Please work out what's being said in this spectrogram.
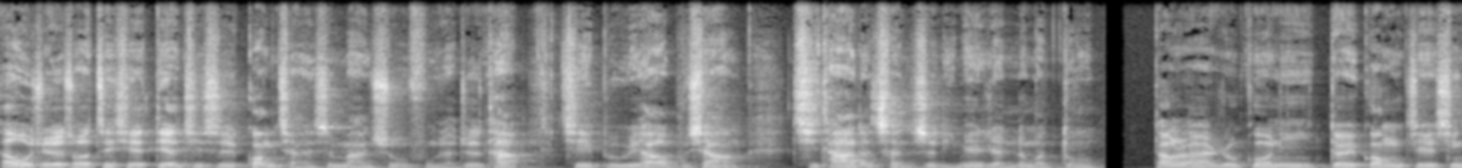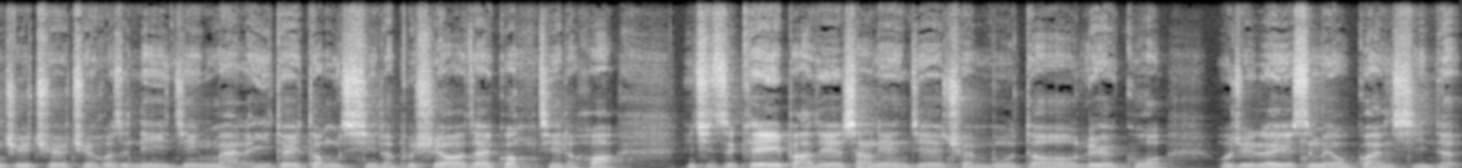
那我觉得说这些店其实逛起来是蛮舒服的，就是它其实不要不像其他的城市里面人那么多。当然，如果你对逛街兴趣缺缺，或是你已经买了一堆东西了，不需要再逛街的话，你其实可以把这些商店街全部都略过，我觉得也是没有关系的。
